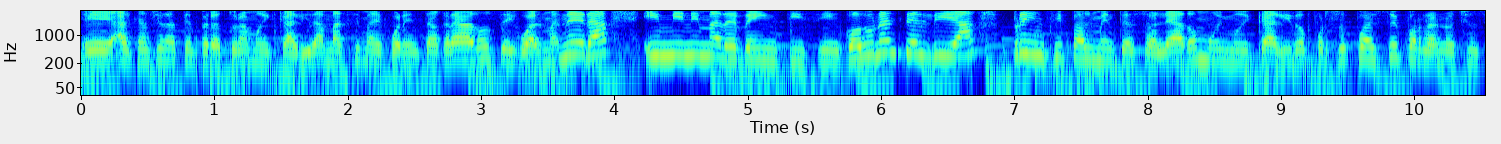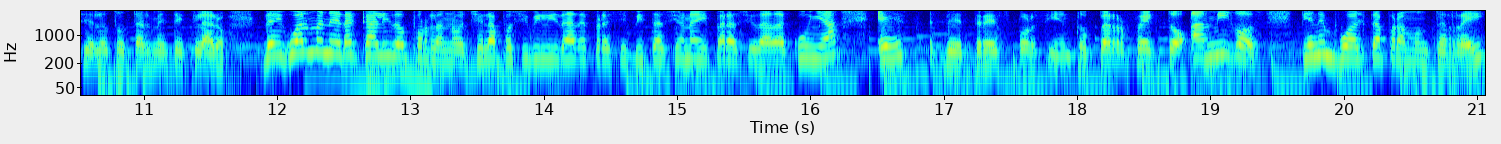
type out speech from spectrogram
eh, alcance una temperatura muy cálida, máxima de 40 grados de igual manera y mínima de 25. Durante el día principalmente soleado, muy muy cálido por supuesto y por la noche un cielo totalmente claro. De igual manera cálido por la noche, la posibilidad de precipitación ahí para Ciudad Acuña es de 3%. Perfecto. Amigos, tienen vuelta para Monterrey,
